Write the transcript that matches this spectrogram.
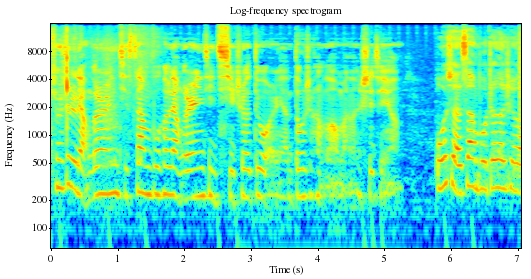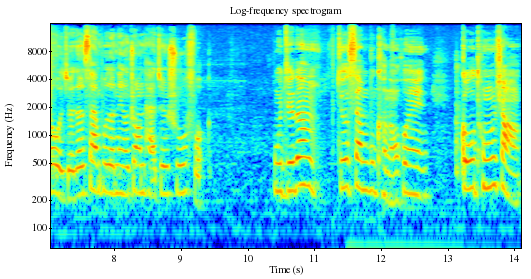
就是两个人一起散步和两个人一起骑车，对我而言都是很浪漫的事情啊。我选散步真的是因为我觉得散步的那个状态最舒服。我觉得就散步可能会沟通上，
